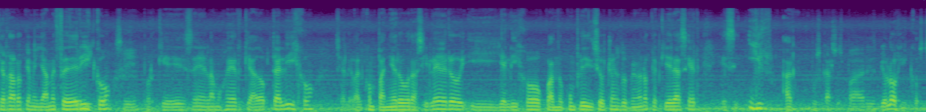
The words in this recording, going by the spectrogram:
qué raro que me llame Federico, Sí. porque es eh, la mujer que adopta al hijo, se le va el compañero brasilero y el hijo cuando cumple 18 años lo primero que quiere hacer es ir a buscar sus padres biológicos.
